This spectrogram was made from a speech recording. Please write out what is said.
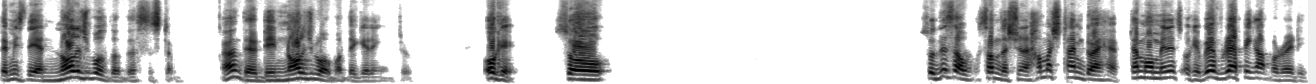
That means they are knowledgeable of the system. Huh? They're, they're knowledgeable of what they're getting into. Okay, so so these are some of the shenanigans. How much time do I have? 10 more minutes? Okay, we're wrapping up already.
